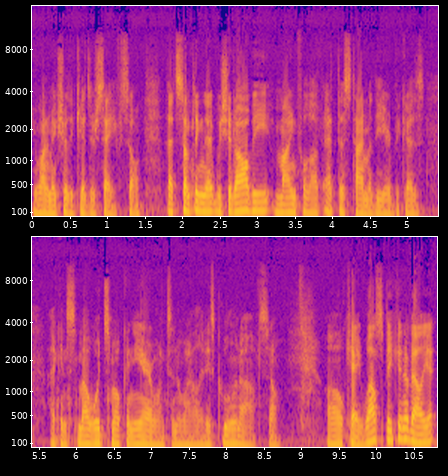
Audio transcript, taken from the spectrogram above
you want to make sure the kids are safe. So that's something that we should all be mindful of at this time of the year because I can smell wood smoke in the air once in a while. It is cooling off. So, okay. Well, speaking of Elliot,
